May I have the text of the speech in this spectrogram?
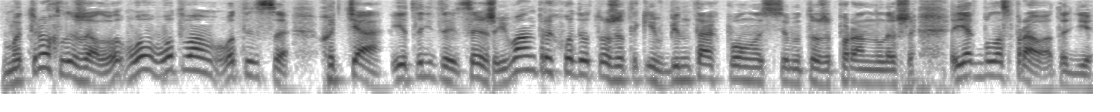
Ми трьох лежали. От, от, от вам, от і все. Хоча, і тоді той- цей ж Іван приходив теж такий в бінтах повністю, ми теж поранили ще. Як була справа тоді?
